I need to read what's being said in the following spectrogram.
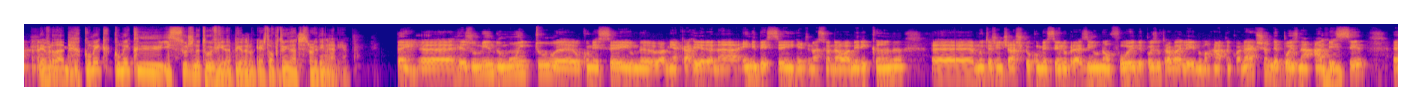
é verdade. Como é que, como é que isso surge na tua vida, Pedro? Esta oportunidade extraordinária? Bem, uh, resumindo muito, uh, eu comecei meu, a minha carreira na NBC, em Rede Nacional Americana. Uh, muita gente acha que eu comecei no Brasil, não foi. Depois eu trabalhei no Manhattan Connection, depois na ABC, uhum.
